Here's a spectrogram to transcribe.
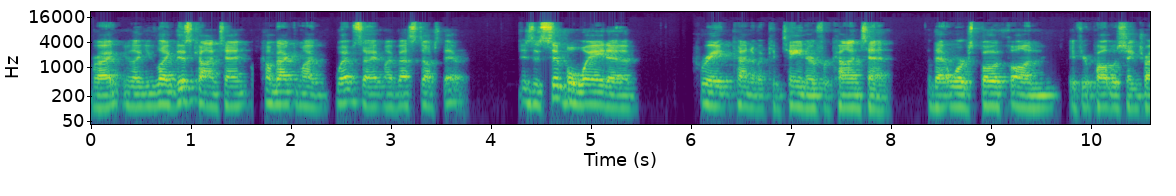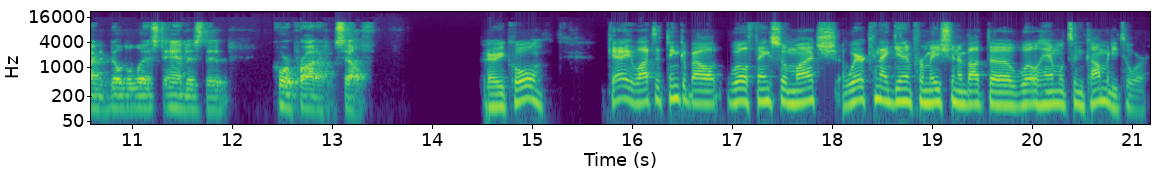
right? You're like, you like this content, come back to my website, my best stuff's there. It's a simple way to create kind of a container for content that works both on if you're publishing, trying to build a list, and as the core product itself. Very cool. Okay, lots to think about. Will, thanks so much. Where can I get information about the Will Hamilton comedy tour?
